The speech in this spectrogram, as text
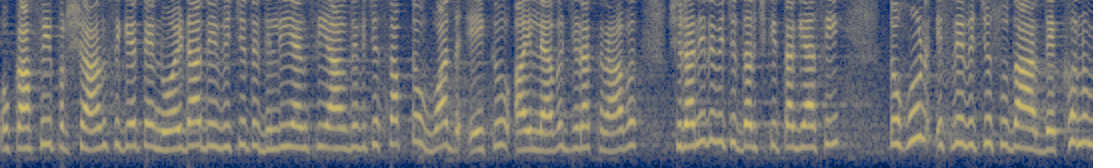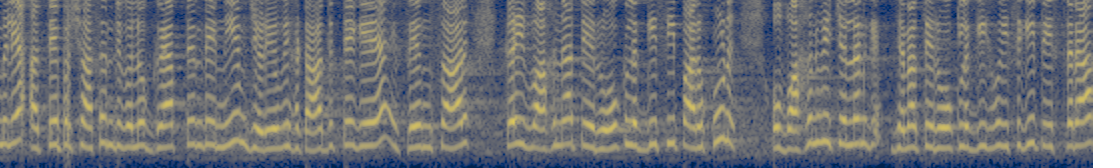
ਉਹ ਕਾਫੀ ਪਰੇਸ਼ਾਨ ਸੀਗੇ ਤੇ ਨੋਇਡਾ ਦੇ ਵਿੱਚ ਤੇ ਦਿੱਲੀ ਐਨਸੀਆਰ ਦੇ ਵਿੱਚ ਸਭ ਤੋਂ ਵੱਧ ਇੱਕ ਆਈ ਲੈਵਲ ਜਿਹੜਾ ਖਰਾਬ ਸ਼ੁਰਾਨੀ ਦੇ ਵਿੱਚ ਦਰਜ ਕੀਤਾ ਗਿਆ ਸੀ। ਤਾਂ ਹੁਣ ਇਸ ਦੇ ਵਿੱਚ ਸੁਧਾਰ ਦੇਖਣ ਨੂੰ ਮਿਲਿਆ ਅਤੇ ਪ੍ਰਸ਼ਾਸਨ ਦੇ ਵੱਲੋਂ ਗ੍ਰੈਪਟਨ ਦੇ ਨਿਯਮ ਜਿਹੜੇ ਉਹ ਵੀ ਹਟਾ ਦਿੱਤੇ ਗਏ ਆ। ਇਸ ਦੇ ਅਨੁਸਾਰ ਕਈ ਵਾਹਨਾਂ ਤੇ ਰੋਕ ਲੱਗੀ ਸੀ, ਪਰ ਹੁਣ ਉਹ ਵਾਹਨ ਵੀ ਚੱਲਣਗੇ, ਜਿਨ੍ਹਾਂ ਤੇ ਰੋਕ ਲੱਗੀ ਹੋਈ ਸੀਗੀ ਤੇ ਇਸ ਤਰ੍ਹਾਂ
